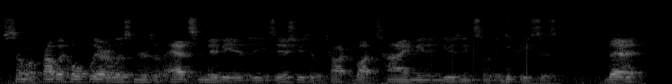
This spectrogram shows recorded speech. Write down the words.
some of probably hopefully our listeners have had some maybe these issues that we talked about timing and using some of these mm-hmm. pieces. That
